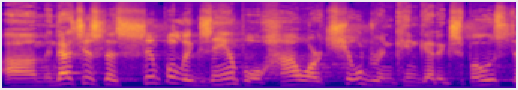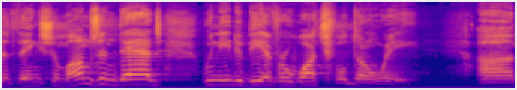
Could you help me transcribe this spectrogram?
Um, and that's just a simple example how our children can get exposed to things. So, moms and dads, we need to be ever watchful, don't we? Um,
